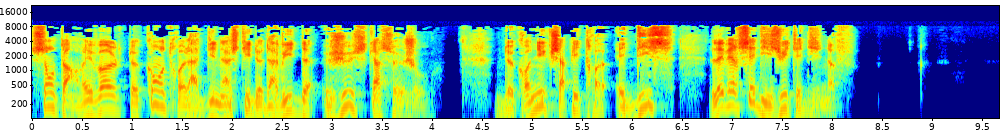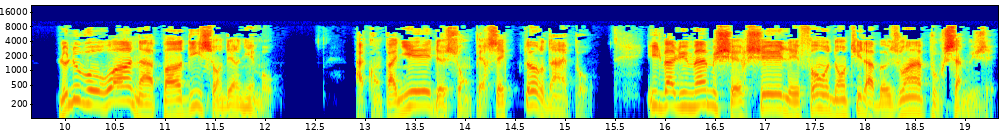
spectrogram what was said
sont en révolte contre la dynastie de David jusqu'à ce jour. De Chroniques chapitre 10, les versets 18 et 19. Le nouveau roi n'a pas dit son dernier mot accompagné de son percepteur d'impôts. Il va lui-même chercher les fonds dont il a besoin pour s'amuser.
